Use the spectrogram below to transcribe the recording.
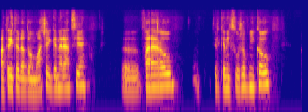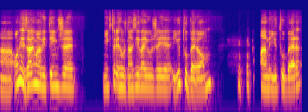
patrí teda do mladšej generácie e, farárov, cirkevných služobníkov. A on je zaujímavý tým, že niektorí ho už nazývajú, že je youtuberom, pán youtuber.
